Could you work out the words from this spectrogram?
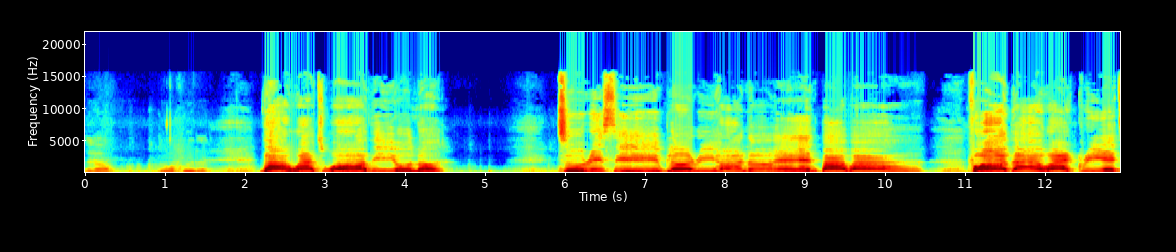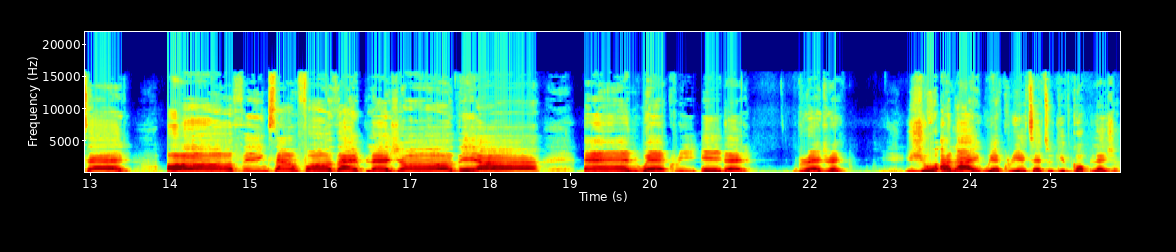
they are they were created. Thou art worthy, O Lord, to receive glory, honor, and power. For thou art created all things, and for thy pleasure they are, and were created brethren. You and I were created to give God pleasure.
